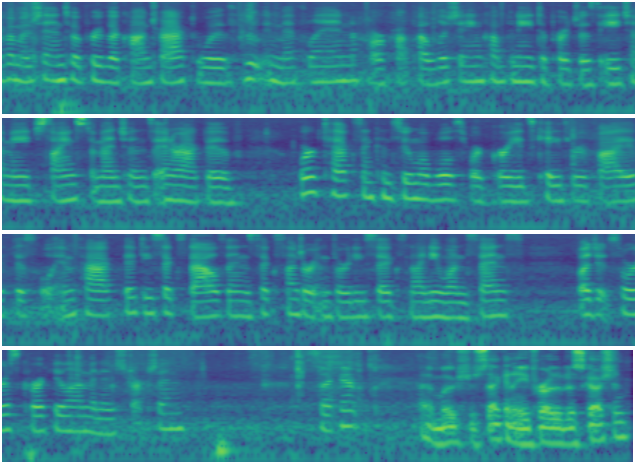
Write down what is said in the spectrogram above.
Can I have a motion to approve the contract with Houghton Mifflin Harcourt Publishing Company to purchase HMH Science Dimensions Interactive Work Text and Consumables for grades K through 5, fiscal impact $56,636.91, budget source curriculum and instruction. Second? Have a motion second. Any further discussion?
